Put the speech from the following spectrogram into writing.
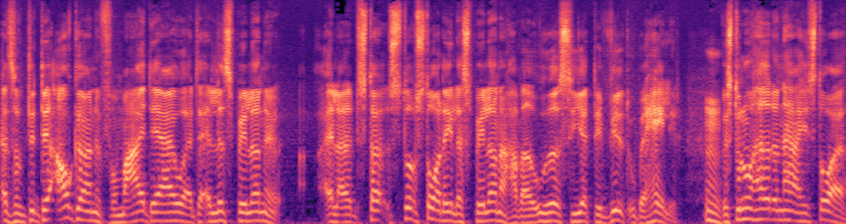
altså det, det afgørende for mig, det er jo, at alle spillerne, eller stør, stor, stor del af spillerne har været ude og sige, at det er vildt ubehageligt. Mm. Hvis du nu havde den her historie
